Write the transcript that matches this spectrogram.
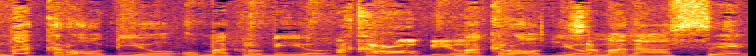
macrobio o macrobio. Macrobio. Macrobio, Siamo- Manasse,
